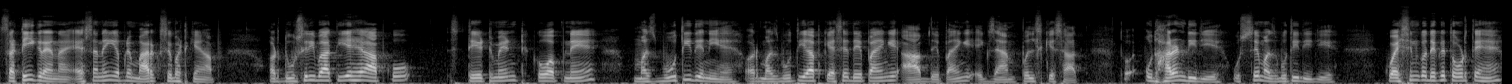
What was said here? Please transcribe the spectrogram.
सटीक रहना है। ऐसा नहीं, अपने मार्क से भटके आप। और दूसरी बात यह है, आपको स्टेटमेंट को अपने मजबूती देनी है और मजबूती आप कैसे दे पाएँगे? आप दे पाएँगे एग्जाम्पल्स के साथ। तो उदाहरण दीजिए, उससे मजबूती दीजिए। क्वेश्चन को देखे तोड़ते हैं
